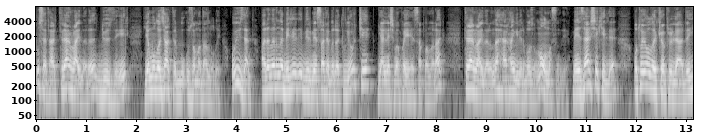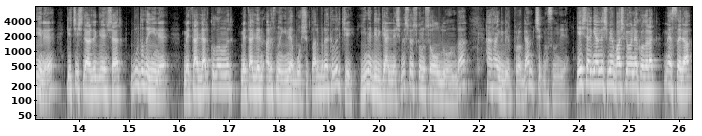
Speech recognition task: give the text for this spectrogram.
bu sefer tren rayları düz değil, yamulacaktır bu uzamadan dolayı. O yüzden aralarında belirli bir mesafe bırakılıyor ki genleşme payı hesaplanarak tren raylarında herhangi bir bozulma olmasın diye. Benzer şekilde otoyol ve köprülerde yine geçişlerde gençler burada da yine Metaller kullanılır. Metallerin arasında yine boşluklar bırakılır ki yine bir genleşme söz konusu olduğunda herhangi bir problem çıkmasın diye. Gençler genleşmeye başka örnek olarak mesela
